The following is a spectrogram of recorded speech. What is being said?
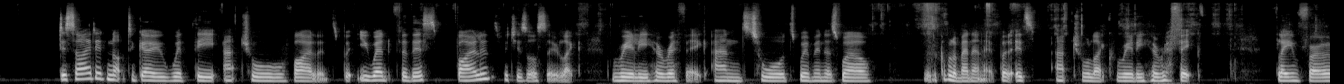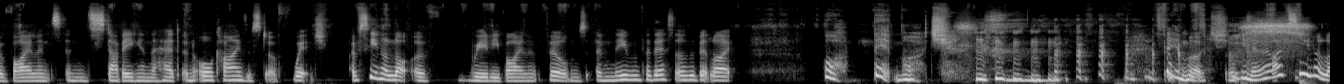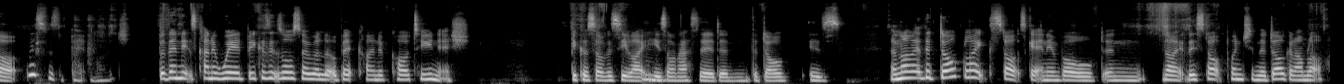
decided not to go with the actual violence, but you went for this violence, which is also like really horrific and towards women as well. There's a couple of men in it, but it's actual like really horrific flamethrower violence and stabbing in the head and all kinds of stuff, which I've seen a lot of really violent films. And even for this, I was a bit like, oh, a bit much. bit much. You know, I've seen a lot. This was a bit much. But then it's kind of weird because it's also a little bit kind of cartoonish. Because obviously, like he's hmm. on acid and the dog is, and then, like the dog like starts getting involved and like they start punching the dog, and I'm like,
